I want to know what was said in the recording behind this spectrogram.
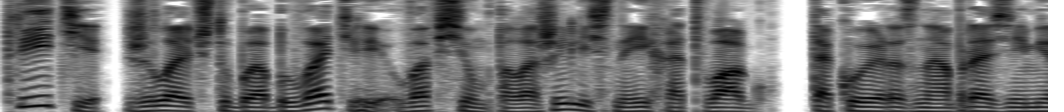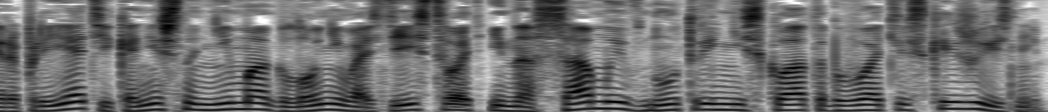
третьи желают, чтобы обыватели во всем положились на их отвагу. Такое разнообразие мероприятий, конечно, не могло не воздействовать и на самый внутренний склад обывательской жизни.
